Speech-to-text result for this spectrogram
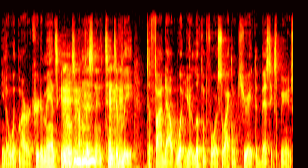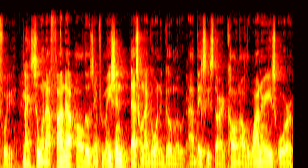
You know, with my recruiter man skills, and I'm listening attentively Mm-hmm. To find out what you're looking for, so I can curate the best experience for you. Nice. So when I find out all those information, that's when I go into go mode. I basically start calling all the wineries, or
